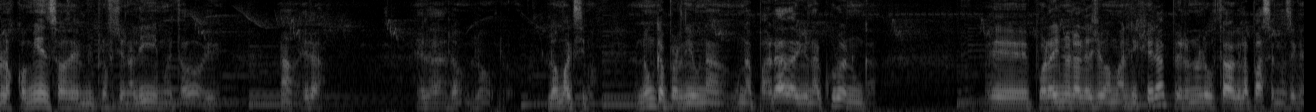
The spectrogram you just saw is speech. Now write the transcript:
en los comienzos de mi profesionalismo y todo. Y, no, era, era lo, lo- lo máximo. Nunca perdí una, una parada y una curva, nunca. Eh, por ahí no era la lleva más ligera, pero no le gustaba que la pasen, no sé qué.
